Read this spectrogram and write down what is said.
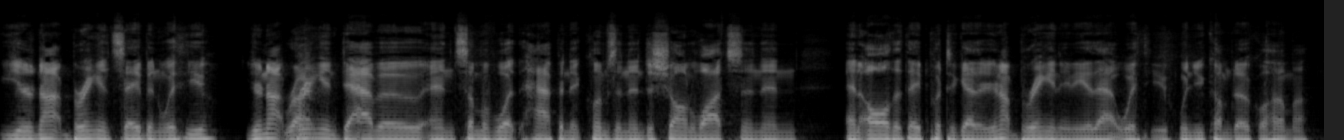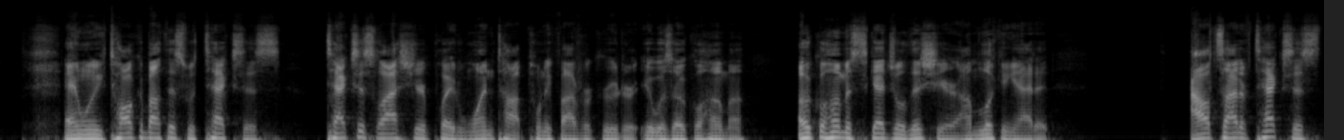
You're not bringing Saban with you. You're not Right. bringing Dabo and some of what happened at Clemson and Deshaun Watson and and all that they put together. You're not bringing any of that with you when you come to Oklahoma. And when we talk about this with Texas, Texas last year played one top 25 recruiter. It was Oklahoma. Oklahoma's schedule this year, I'm looking at it. Outside of Texas,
